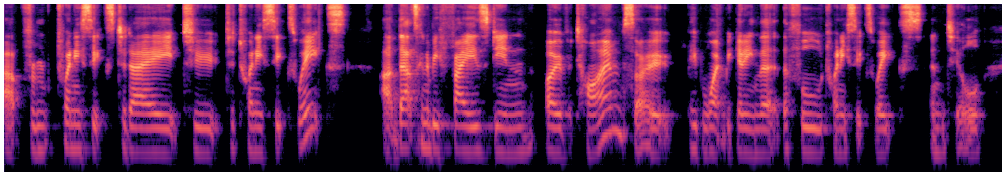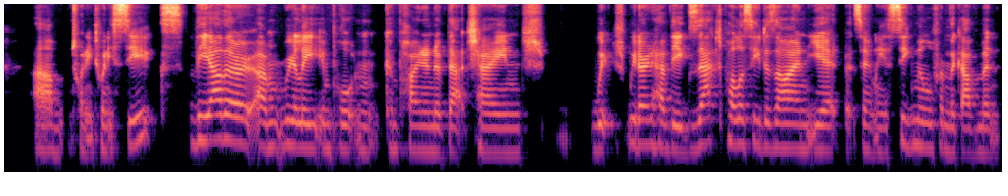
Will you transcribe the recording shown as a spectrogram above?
up from 26 today to, to 26 weeks. Uh, that's going to be phased in over time. So people won't be getting the, the full 26 weeks until um, 2026. The other um, really important component of that change, which we don't have the exact policy design yet, but certainly a signal from the government,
